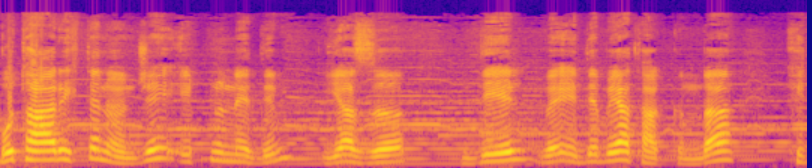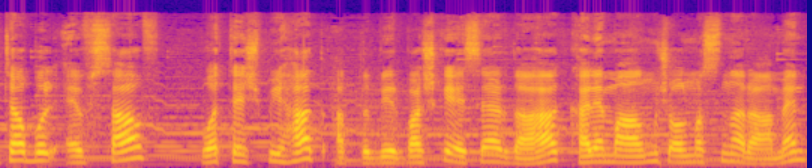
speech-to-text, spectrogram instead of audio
Bu tarihten önce İbn Nedim yazı, dil ve edebiyat hakkında Kitabul Efsaf ve Teşbihat adlı bir başka eser daha kaleme almış olmasına rağmen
